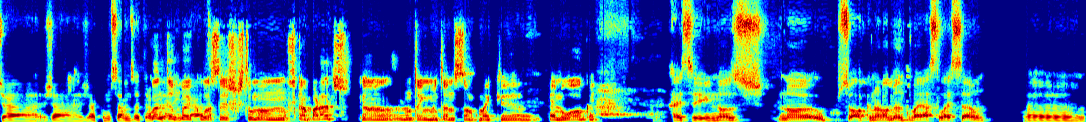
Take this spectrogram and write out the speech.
já, já, já começamos a trabalhar. Quanto tempo é que vocês costumam ficar parados? Que eu não tenho muita noção como é que é no hockey. É assim, nós, nós o pessoal que normalmente vai à seleção, uh,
